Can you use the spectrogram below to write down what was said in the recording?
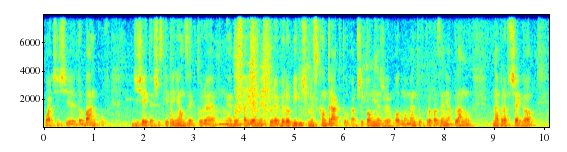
płacić je do banków. Dzisiaj te wszystkie pieniądze, które mm, dostajemy, które wyrobiliśmy z kontraktów, a przypomnę, że od momentu wprowadzenia planu naprawczego e,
